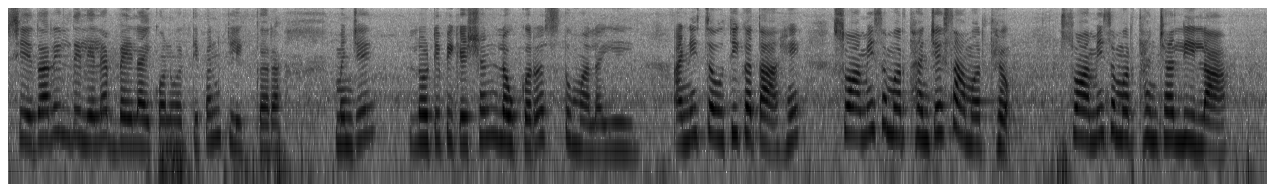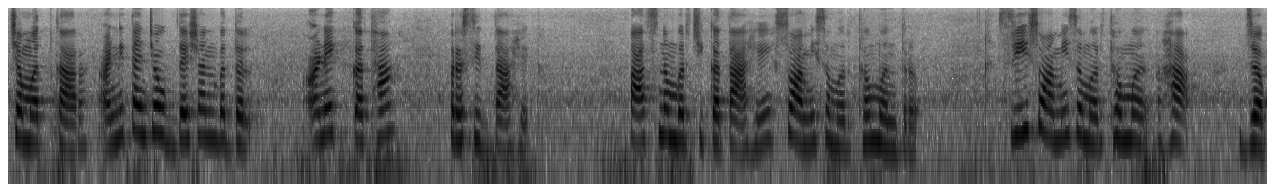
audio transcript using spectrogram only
शेजारील दिलेल्या बेल आयकॉनवरती पण क्लिक करा. म्हणजे नोटिफिकेशन लवकरच तुम्हाला येईल. आणि चौथी कथा आहे स्वामी समर्थांचे सामर्थ्य. स्वामी समर्थांच्या लीला चमत्कार आणि त्यांच्या उपदेशांबद्दल अनेक कथा प्रसिद्ध आहेत. पाच नंबरची कथा आहे स्वामी समर्थ मंत्र. श्री स्वामी समर्थ म हा जप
